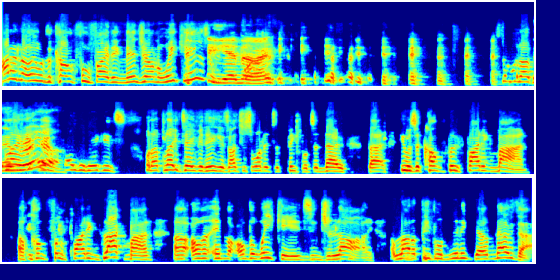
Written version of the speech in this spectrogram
I didn't know he was a kung fu fighting ninja on the weekends. yeah, no, right? So when I played. David Higgins, when I played David Higgins, I just wanted to, people to know that he was a kung fu fighting man, a kung fu fighting black man uh, on in the, on the weekends in July. A lot of people really don't know that.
